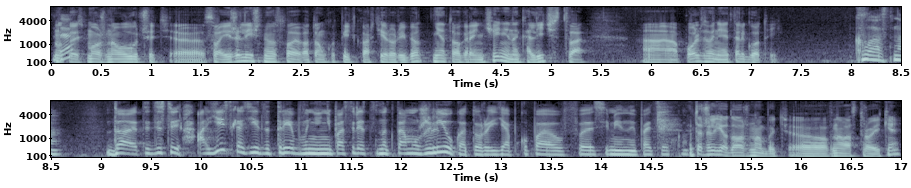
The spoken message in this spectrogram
Ну, да? то есть можно улучшить э, свои жилищные условия, потом купить квартиру ребенку. Нет ограничений на количество э, пользования этой льготой. Классно. Да, это действительно. А есть какие-то требования непосредственно к тому жилью, которое я покупаю в э, семейную ипотеку? Это жилье должно быть э, в новостройке.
